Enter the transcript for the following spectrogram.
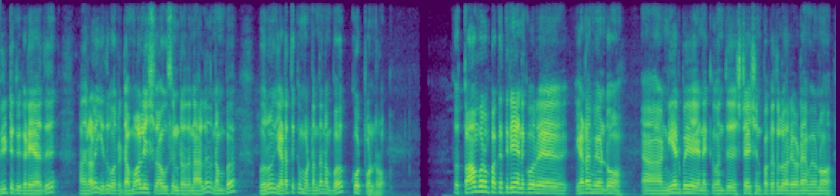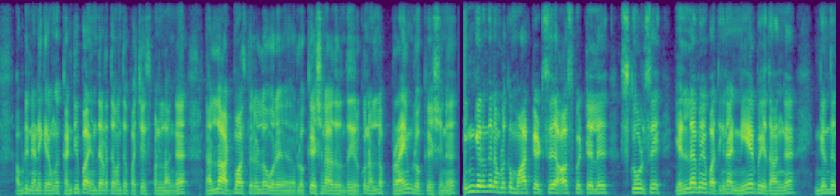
வீட்டுக்கு கிடையாது. அதனால் இது ஒரு டமாலிஷ் ஹவுஸ்ன்றதுனால நம்ம வெறும் இடத்துக்கு மட்டும்தான் நம்ம கோட் பண்ணுறோம் ஸோ தாம்பரம் பக்கத்துலேயே எனக்கு ஒரு இடம் வேண்டும். நியர்பை எனக்கு வந்து ஸ்டேஷன் பக்கத்தில் ஒரு இடம் வேணும் அப்படின்னு நினைக்கிறவங்க கண்டிப்பாக இந்த இடத்த வந்து பர்ச்சேஸ் பண்ணலாங்க. நல்ல அட்மாஸ்பியரில் ஒரு லொக்கேஷனாக அது வந்து இருக்கும். நல்ல ப்ரைம் லொக்கேஷனு இங்கேருந்து நம்மளுக்கு மார்க்கெட்ஸு ஹாஸ்பிட்டலு ஸ்கூல்ஸு எல்லாமே பார்த்திங்கன்னா நியர்பை தாங்க. இங்கேருந்து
